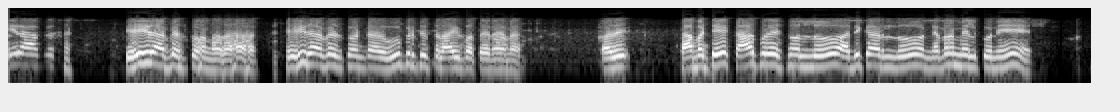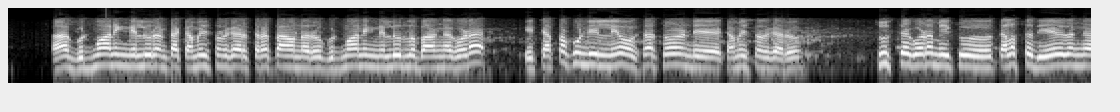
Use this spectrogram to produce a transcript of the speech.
ఎయిర్ ఆఫీస్ ఎయిర్ ఆపేసుకున్నారా ఎయిర్ ఆపేసుకుంటే ఊపిరితిత్తులు ఆగిపోతాయి నాయన. అది. కాబట్టి కార్పొరేషన్ వాళ్ళు అధికారులు నిద్ర మేల్కొని గుడ్ మార్నింగ్ నెల్లూరు అంట కమిషనర్ గారు తిరుగుతా ఉన్నారు. గుడ్ మార్నింగ్ నెల్లూరులో భాగంగా కూడా ఈ చెత్త కుండీలని ఒకసారి చూడండి కమిషనర్ గారు. చూస్తే కూడా మీకు తెలుస్తుంది ఏ విధంగా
